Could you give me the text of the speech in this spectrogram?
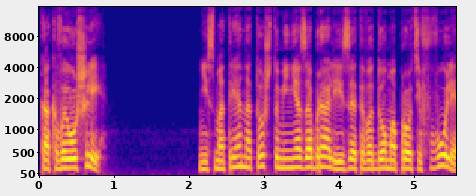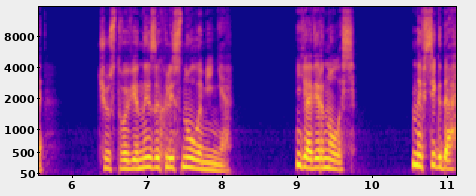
как вы ушли. Несмотря на то, что меня забрали из этого дома против воли, чувство вины захлестнуло меня. Я вернулась. Навсегда.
